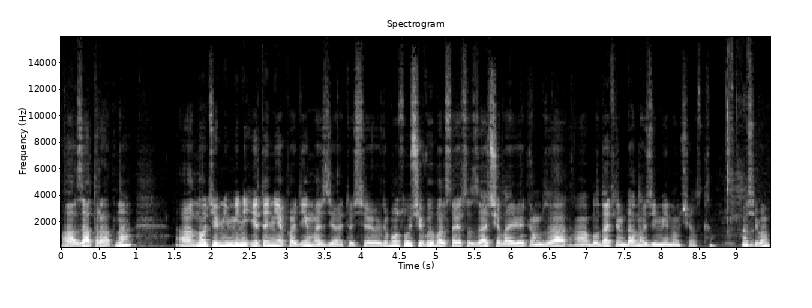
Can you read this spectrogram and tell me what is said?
э, затратно, но тем не менее это необходимо сделать. То есть в любом случае выбор остается за человеком, за обладателем данного земельного участка. Спасибо.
